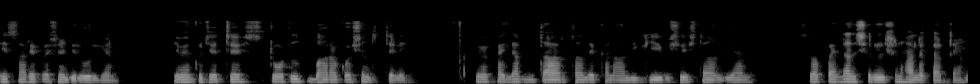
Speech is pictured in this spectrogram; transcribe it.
ਇਹ ਸਾਰੇ ਪ੍ਰਸ਼ਨ ਜ਼ਰੂਰੀ ਹਨ। ਜਿਵੇਂ ਕੁਝ ਇੱਥੇ ਟੋਟਲ 12 ਕੁਐਸਚਨ ਦਿੱਤੇ ਨੇ। ਜਿਵੇਂ ਪਹਿਲਾਂ ਪਦਾਰਥਾਂ ਦੇ ਕਣਾਂ ਦੀ ਕੀ ਵਿਸ਼ੇਸ਼ਤਾ ਹੁੰਦੀਆਂ ਹਨ, ਸੋ ਆਪਾਂ ਇਹਨਾਂ ਦੇ ਸੋਲੂਸ਼ਨ ਹੱਲ ਕਰਦੇ ਹਾਂ।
